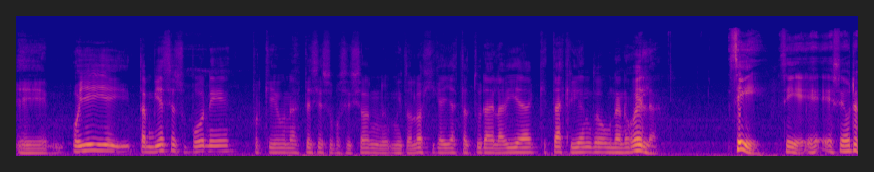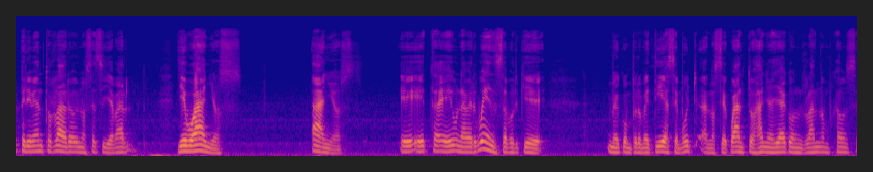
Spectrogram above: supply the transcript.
Eh, oye, también se supone porque es una especie de suposición mitológica y a esta altura de la vida, que está escribiendo una novela. Sí, sí, e-, ese otro experimento raro, no sé si llamar, llevo años, años. E-, esta es una vergüenza porque me comprometí hace mucho, no sé cuántos años ya con Random House,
